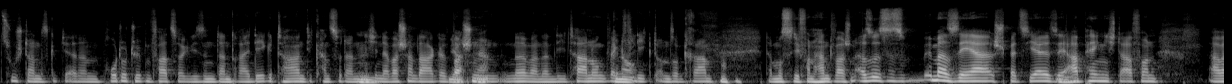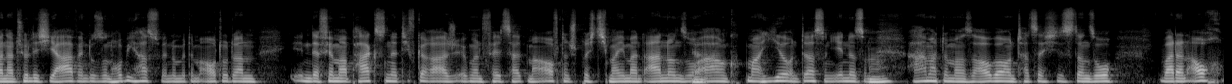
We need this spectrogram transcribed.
Zustand, es gibt ja dann Prototypenfahrzeuge, die sind dann 3D getarnt, die kannst du dann nicht in der Waschanlage Mhm. Ja, waschen, ja. Ne, weil dann die Tarnung Genau. wegfliegt und so ein Kram. da musst du die von Hand waschen. Also es ist immer sehr speziell, sehr Mhm. abhängig davon. Aber natürlich, ja, wenn du so ein Hobby hast, wenn du mit dem Auto dann in der Firma parkst, in der Tiefgarage, irgendwann fällt es halt mal auf, dann spricht dich mal jemand an und so, Ja. ah, und guck mal hier und das und jenes und ah, mach doch mal sauber. Und tatsächlich ist es dann so, war dann auch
